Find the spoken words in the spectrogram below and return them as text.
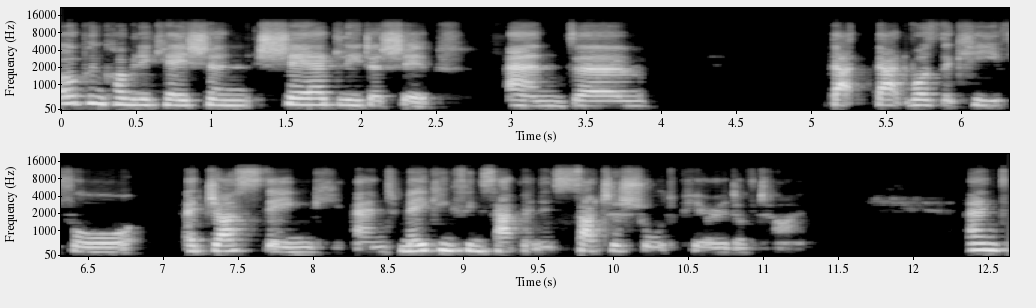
open communication, shared leadership, and um, that that was the key for adjusting and making things happen in such a short period of time. And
